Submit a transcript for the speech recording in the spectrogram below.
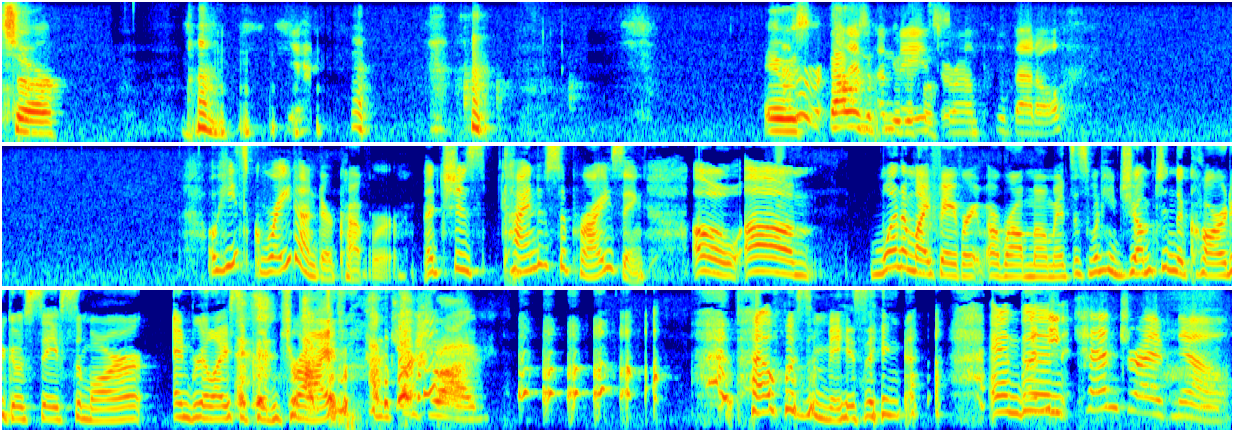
Sir. Yeah. It was I'm, that was a I'm beautiful. amazed Aram pulled that off. Oh, he's great undercover. It's just kind of surprising. Oh, um, one of my favorite Aram moments is when he jumped in the car to go save Samar and realized he couldn't drive. I can't drive. that was amazing. And But then he can drive now.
